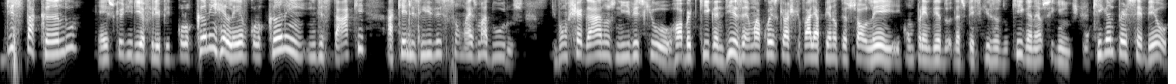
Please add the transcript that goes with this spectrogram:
destacando é isso que eu diria, Felipe, colocando em relevo, colocando em, em, destaque aqueles líderes que são mais maduros que vão chegar nos níveis que o Robert Keegan diz. É uma coisa que eu acho que vale a pena o pessoal ler e compreender do, das pesquisas do Keegan né, é o seguinte: o Keegan percebeu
